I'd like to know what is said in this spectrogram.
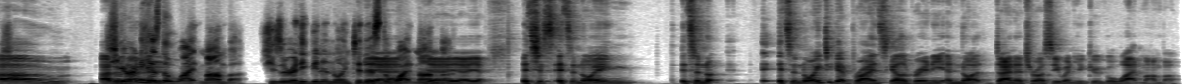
um, I don't She already know. has the white mamba. She's already been anointed as the white mamba. Yeah, yeah, yeah. It's just it's annoying. It's anno- It's annoying to get Brian Scalabrine and not Diana Taurasi when you Google white mamba.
